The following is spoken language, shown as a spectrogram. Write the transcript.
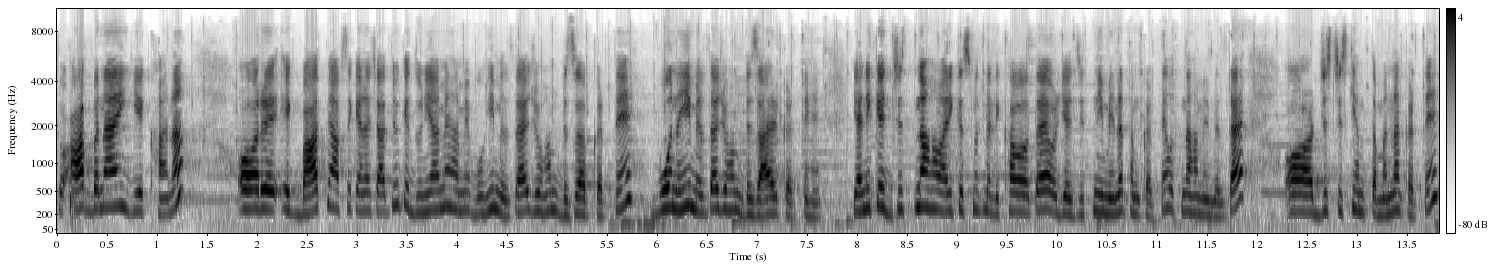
तो आप बनाएँ ये खाना। और एक बात मैं आपसे कहना चाहती हूँ कि दुनिया में हमें वही मिलता है जो हम डिज़र्व करते हैं, वो नहीं मिलता जो हम डिज़ायर करते हैं। यानी कि जितना हमारी किस्मत में लिखा हुआ होता है और या जितनी मेहनत हम करते हैं, उतना हमें मिलता है और जिस चीज़ की हम तमन्ना करते हैं,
